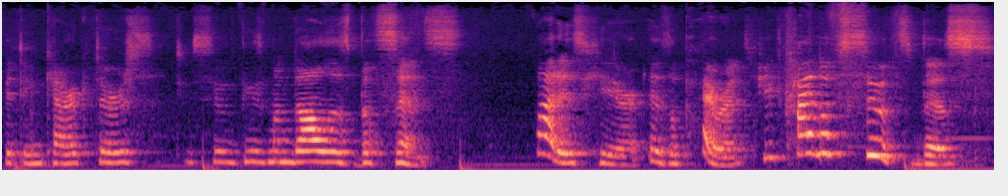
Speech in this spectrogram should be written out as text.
fitting characters to suit these mandalas, but since what is here is a pirate, she kind of suits this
